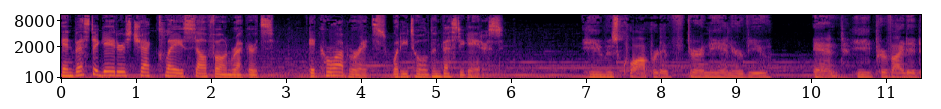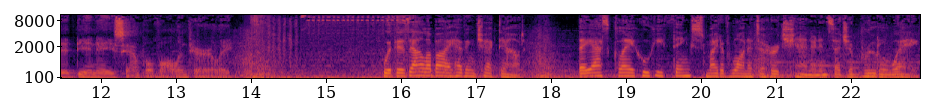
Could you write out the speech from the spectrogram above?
Investigators check Clay's cell phone records. It corroborates what he told investigators. He was cooperative during the interview, and he provided a DNA sample voluntarily. With his alibi having checked out, they ask Clay who he thinks might have wanted to hurt Shannon in such a brutal way.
